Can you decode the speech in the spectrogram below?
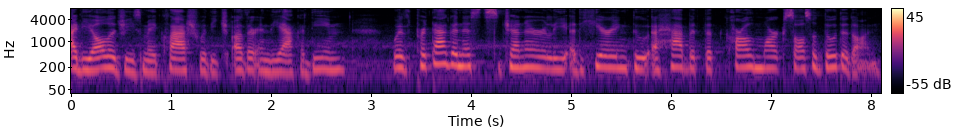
Ideologies may clash with each other in the academe, with protagonists generally adhering to a habit that Karl Marx also doted on.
